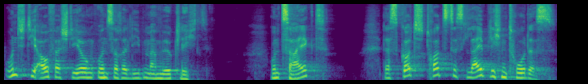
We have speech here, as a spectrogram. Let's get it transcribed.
und die Auferstehung unserer Lieben ermöglicht und zeigt, dass Gott trotz des leiblichen Todes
